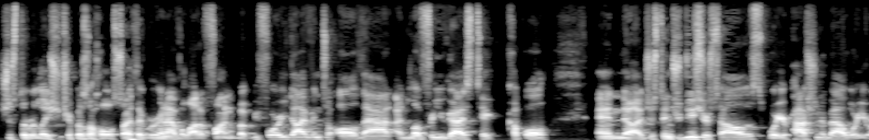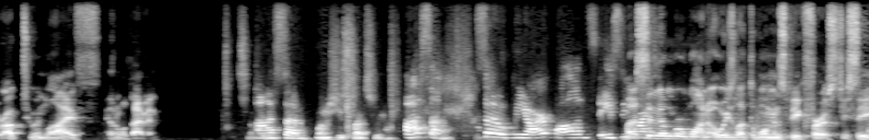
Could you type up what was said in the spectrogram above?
just the relationship as a whole. So I think we're going to have a lot of fun. But before we dive into all that, I'd love for you guys to take a couple and uh, just introduce yourselves, what you're passionate about, what you're up to in life, and we'll dive in. Awesome. Why don't you start, sweetheart? Awesome. So we are Paul and Stacy. Lesson number one: always let the woman speak first. You see,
